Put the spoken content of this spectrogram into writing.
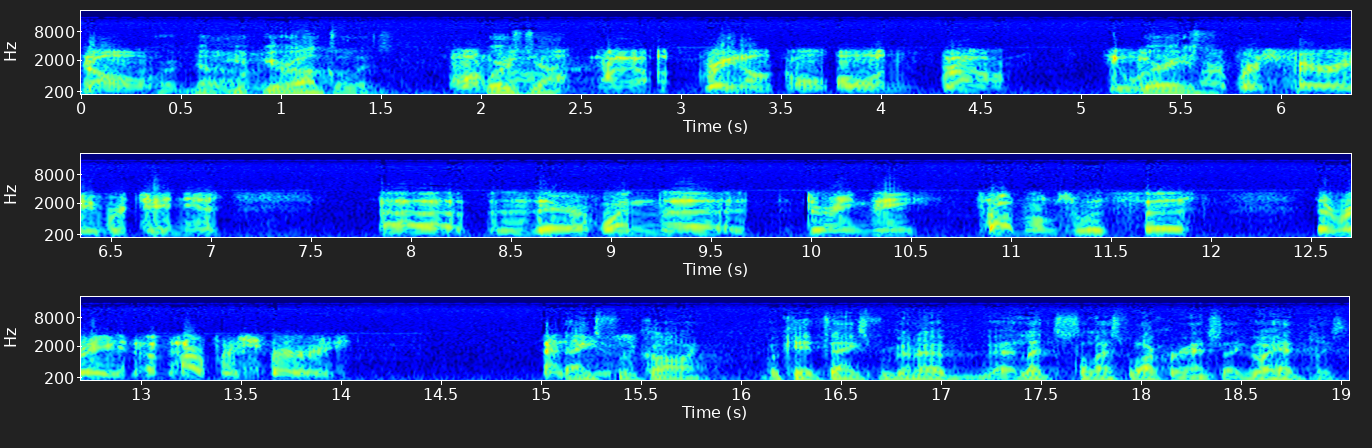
No. Or, no, your, your, uncle is. Owen Where's Brown, John? My great uncle Owen Brown. He was Where in Harper's Ferry, Virginia, uh, there when uh, during the problems with uh, the raid on Harper's Ferry. And Thanks for calling. Okay, thanks. We're going to uh, let Celeste Walker answer that. Go ahead, please.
